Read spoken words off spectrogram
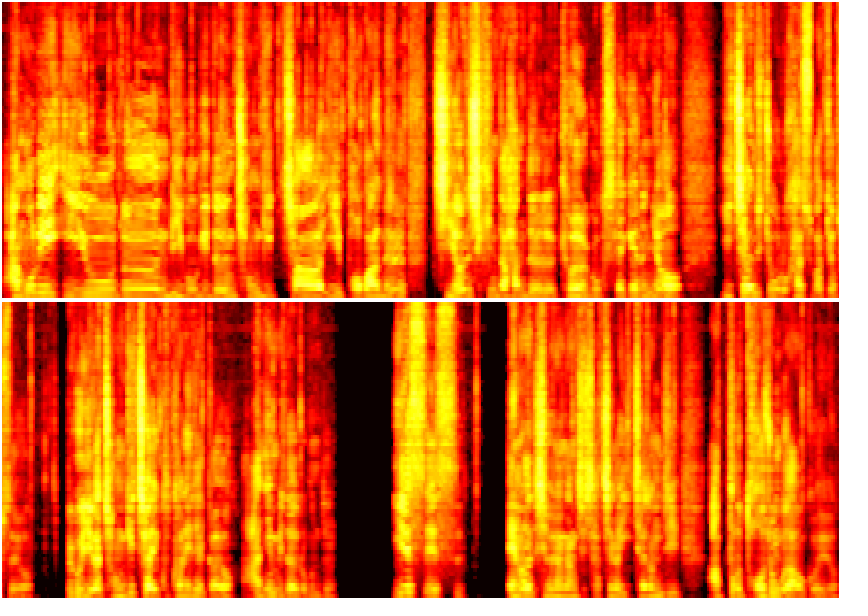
아무리 EU든 미국이든 전기차 이 법안을 지연시킨다 한들 결국 세계는요 2차 전지 쪽으로 갈 수밖에 없어요 그리고 얘가 전기차에 국한이 될까요? 아닙니다, 여러분들. ESS, 에너지 저장 장치 자체가 2차 전지 앞으로 더 좋은 거 나올 거예요.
